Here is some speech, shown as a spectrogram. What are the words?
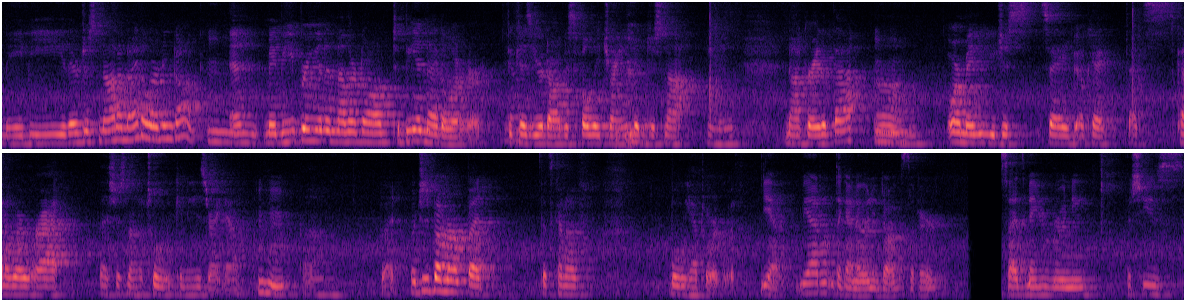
maybe they're just not a night alerting dog, Mhm. and maybe you bring in another dog to be a night alerter because your dog is fully trained and just not you know not great at that. Um, or maybe you just say, okay, that's kind of where we're at. That's just not a tool we can use right now. hmm Um, but which is a bummer, but that's kind of what we have to work with. Yeah, yeah. I don't think I know any dogs that are besides maybe Rooney, but she's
